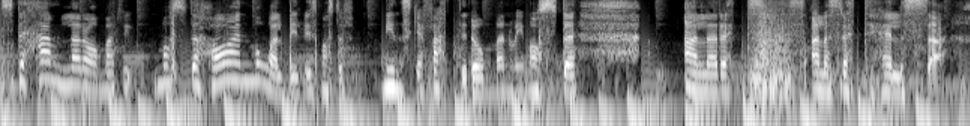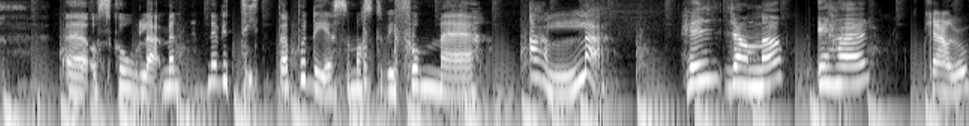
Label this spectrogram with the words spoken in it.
Så det handlar om att vi måste ha en målbild, vi måste minska fattigdomen, vi måste alla rätt, allas rätt till hälsa och skola. Men när vi tittar på det så måste vi få med alla. Hej, Janna är här. Karo.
